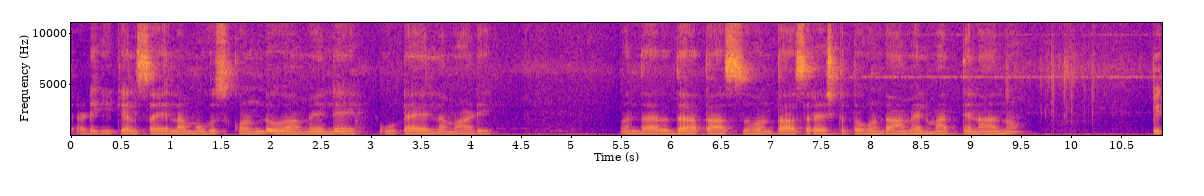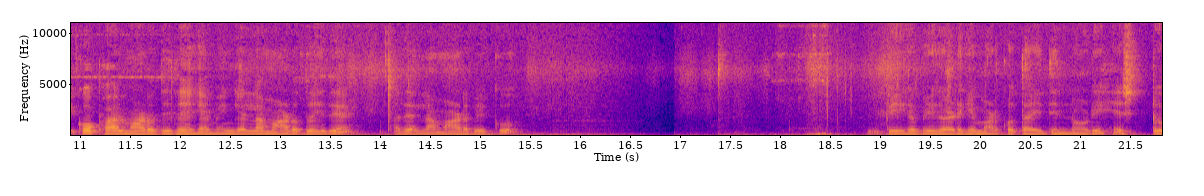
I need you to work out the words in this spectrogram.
ಅಡುಗೆ ಕೆಲಸ ಎಲ್ಲ ಮುಗಿಸ್ಕೊಂಡು ಆಮೇಲೆ ಊಟ ಎಲ್ಲ ಮಾಡಿ ಒಂದು ಅರ್ಧ ತಾಸು, ಒಂದು ತಾಸು ರೆಸ್ಟ್ ತೊಗೊಂಡು ಆಮೇಲೆ ಮತ್ತೆ ನಾನು ಪಿಕೋ ಫಾಲ್ ಮಾಡೋದಿದೆ ಹೆಮ್ಮಿಂಗ್ ಎಲ್ಲ ಮಾಡೋದು ಇದೆ, ಅದೆಲ್ಲ ಮಾಡಬೇಕು. ಬೇಗ ಬೇಗ ಅಡುಗೆ ಮಾಡ್ಕೋತಾ ಇದ್ದೀನಿ ನೋಡಿ. ಎಷ್ಟು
